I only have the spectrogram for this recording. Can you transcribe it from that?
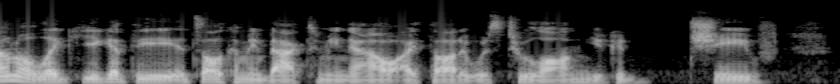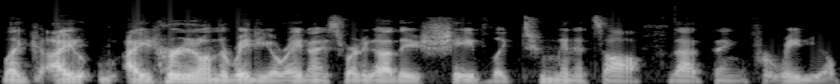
don't know. Like you get the, it's all coming back to me now. I thought it was too long. You could shave. Like I, I heard it on the radio, right? And I swear to God, they shaved like two minutes off that thing for radio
